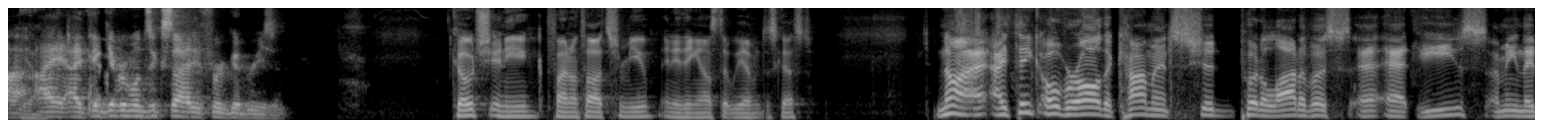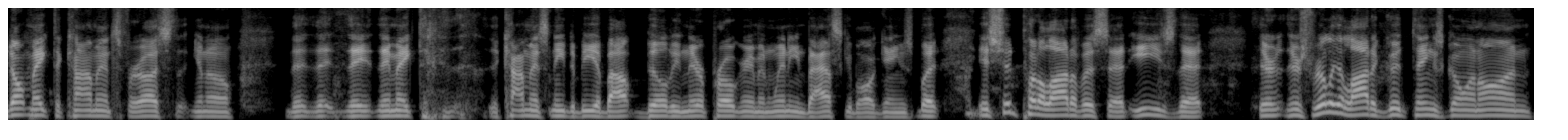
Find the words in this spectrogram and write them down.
yeah. I, I think everyone's excited for a good reason. Coach, any final thoughts from you? Anything else that we haven't discussed? No, I, I, think overall the comments should put a lot of us at, at, ease. I mean, they don't make the comments for us that, you know, they, they, they make the, the, comments need to be about building their program and winning basketball games, but it should put a lot of us at ease that there, there's really a lot of good things going on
